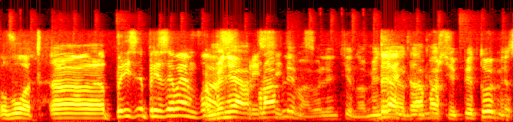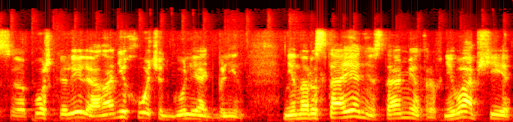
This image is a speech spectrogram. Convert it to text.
Вот. Э, призываем вас... У меня проблема, Валентин. У меня да, домашний питомец, э, кошка Лиля, она не хочет гулять, блин. Ни на расстоянии 100 метров, ни вообще.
